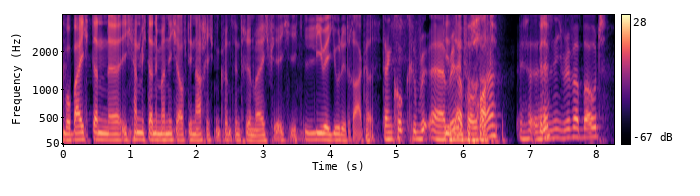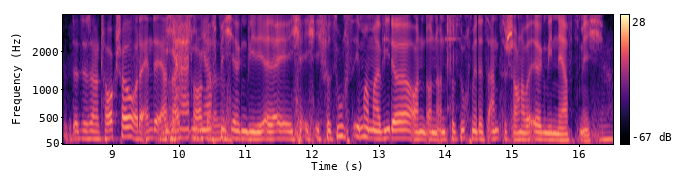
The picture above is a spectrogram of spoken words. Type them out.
Wobei ich dann, äh, ich kann mich dann immer nicht auf die Nachrichten konzentrieren, weil ich, ich, ich liebe Judith Rakers. Dann guck äh, Riverboat, oder? Ist, ist das nicht Riverboat? Das ist eine Talkshow oder NDR Ja, die nervt mich so. irgendwie. Äh, ich, ich, ich versuche es immer mal wieder und, und, und versuche mir das anzuschauen, aber irgendwie nervt es mich. Ja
